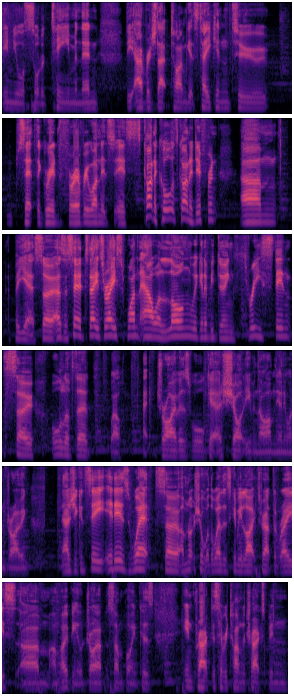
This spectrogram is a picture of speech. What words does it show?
in your sort of team and then the average lap time gets taken to set the grid for everyone. It's it's kind of cool. It's kind of different. Um, but yeah, so as I said, today's race one hour long. We're going to be doing three stints, so all of the well drivers will get a shot, even though I'm the only one driving. As you can see, it is wet, so I'm not sure what the weather's going to be like throughout the race. Um, I'm hoping it'll dry up at some point because in practice, every time the track's been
